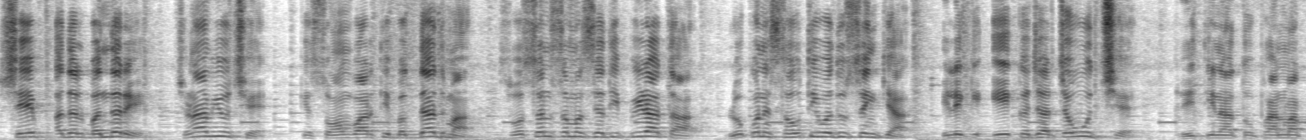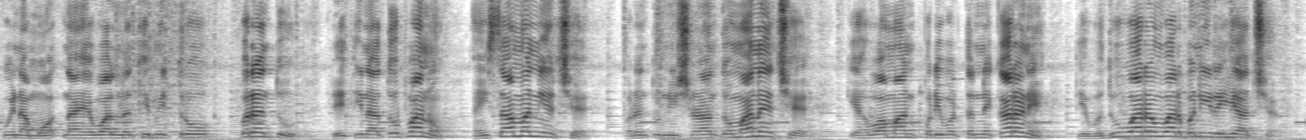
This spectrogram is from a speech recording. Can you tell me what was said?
શેફ અદલ બંદરે જણાવ્યું છે કે સોમવારથી બગદાદમાં શ્વસન સમસ્યાથી પીડાતા લોકોને સૌથી વધુ સંખ્યા એટલે કે એક હજાર ચૌદ છે. રેતીના તોફાનમાં કોઈના મોતના અહેવાલ નથી મિત્રો. પરંતુ રેતીના તોફાનો અહીં સામાન્ય છે. પરંતુ નિષ્ણાંતો માને છે કે હવામાન પરિવર્તનને કારણે તે વધુ વારંવાર બની રહ્યા છે.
